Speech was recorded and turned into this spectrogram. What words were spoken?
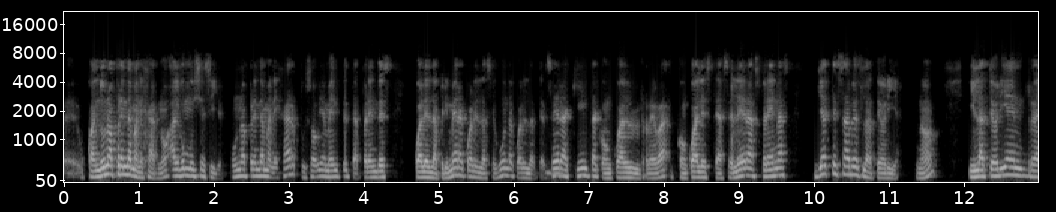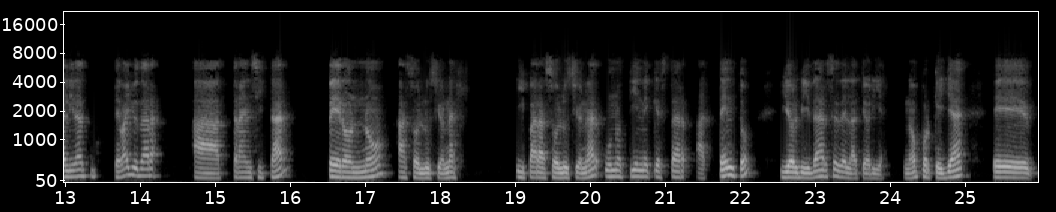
eh, cuando uno aprende a manejar, ¿no? Algo muy sencillo. Uno aprende a manejar, pues obviamente te aprendes cuál es la primera, cuál es la segunda, cuál es la tercera, quinta, con cuál, con cuáles te aceleras, frenas, ya te sabes la teoría, ¿no? Y la teoría en realidad te va a ayudar a transitar, pero no a solucionar. Y para solucionar uno tiene que estar atento y olvidarse de la teoría, ¿no? Porque ya, eh,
